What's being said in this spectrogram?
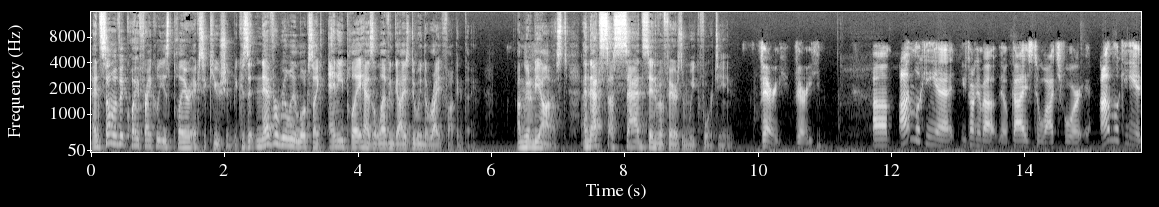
and some of it, quite frankly, is player execution because it never really looks like any play has eleven guys doing the right fucking thing. I'm to be honest, and that's a sad state of affairs in Week 14. Very, very. Um, I'm looking at you're talking about you know guys to watch for. I'm looking at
